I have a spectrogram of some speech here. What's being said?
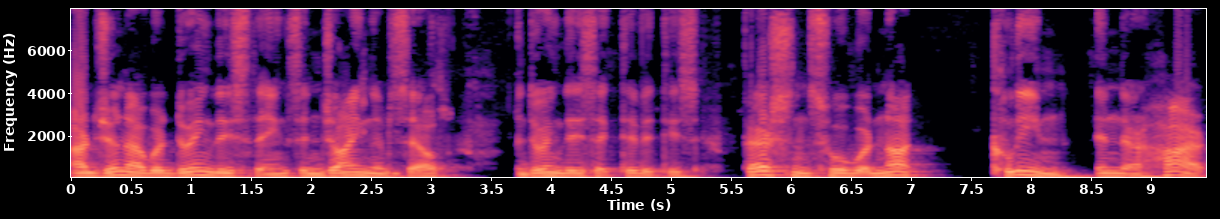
Arjuna were doing these things, enjoying themselves and doing these activities, persons who were not clean in their heart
